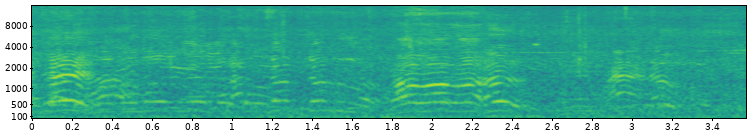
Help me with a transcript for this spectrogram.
જય ચાલો ચાલો વાહ વાહ વાહ હા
